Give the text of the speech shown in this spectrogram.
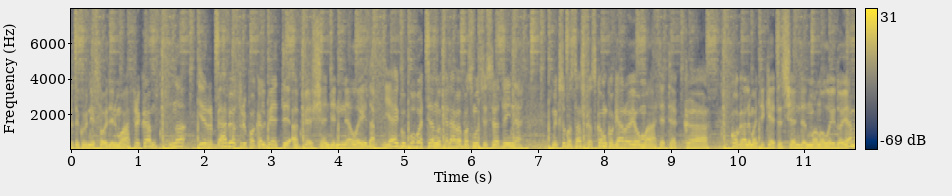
Ir tai kūrinys pavadinimu Afrika. Na ir be abejo turiu pakalbėti apie šiandieninę laidą. Jeigu buvote nukeliavę pas mus į svetainę miksubas.com, ko gero jau matėte, ka, ko galima tikėtis šiandien mano laidoje.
